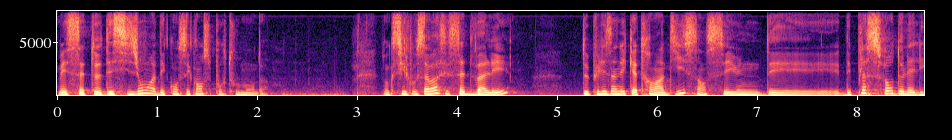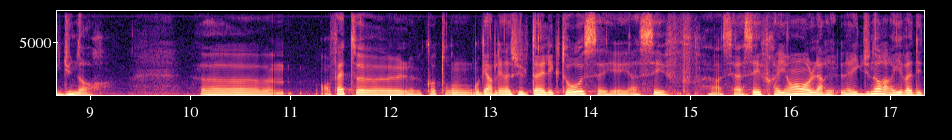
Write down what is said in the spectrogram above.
Mais cette décision a des conséquences pour tout le monde. Donc ce qu'il faut savoir, c'est cette vallée, depuis les années 90, hein, c'est une des, des, places fortes de la Ligue du Nord. En fait, quand on regarde les résultats électoraux, c'est assez, assez, effrayant. La, Ligue du Nord arrive à des,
